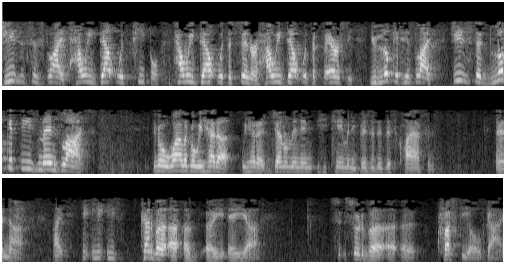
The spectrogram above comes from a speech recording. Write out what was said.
Jesus' life, how he dealt with people, how he dealt with the sinner, how he dealt with the Pharisee. You look at his life. Jesus said, look at these men's lives. You know, a while ago we had a, we had a gentleman in, he came and he visited this class and, and, uh, I, he, he, he's kind of a, a, a, a uh, sort of a, a, crusty old guy,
